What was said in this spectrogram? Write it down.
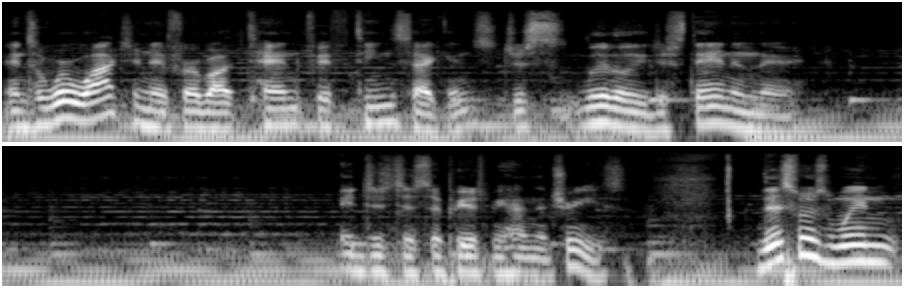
And so we're watching it for about 10 15 seconds just literally just standing there. It just disappears behind the trees. This was when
